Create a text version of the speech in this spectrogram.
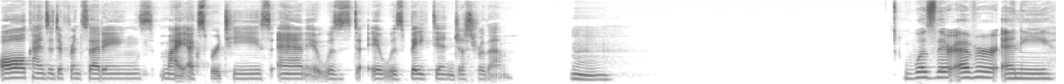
all kinds of different settings my expertise and it was it was baked in just for them mm. was there ever any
